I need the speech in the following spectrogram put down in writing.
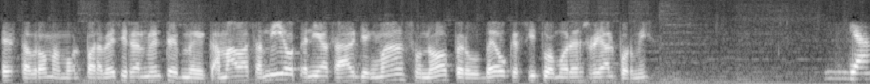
esta broma, amor, para ver si realmente me amabas a mí o tenías a alguien más o no, pero veo que sí tu amor es real por mí. Ya,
